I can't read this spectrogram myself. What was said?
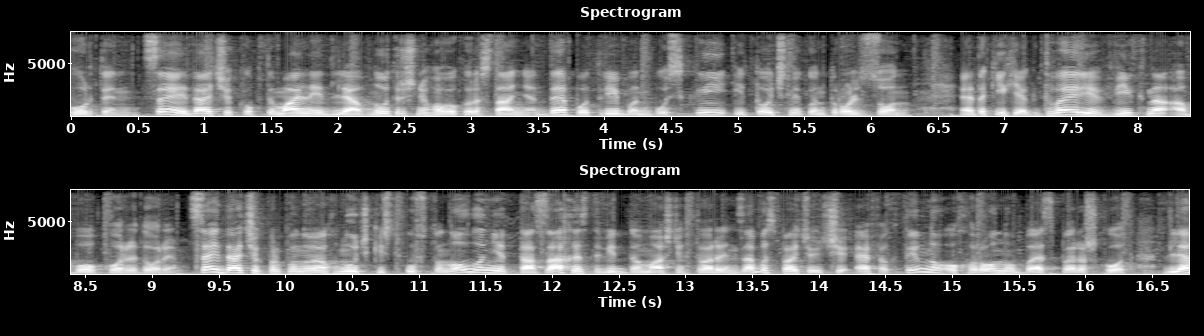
Curtain – цей датчик оптимальний для внутрішнього використання, де потрібен вузький і точний контроль зон, е, таких як двері, вікна або коридори. Цей датчик пропонує гнучкість у встановленні та захист від домашніх тварин, забезпечуючи ефективну охорону без перешкод для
